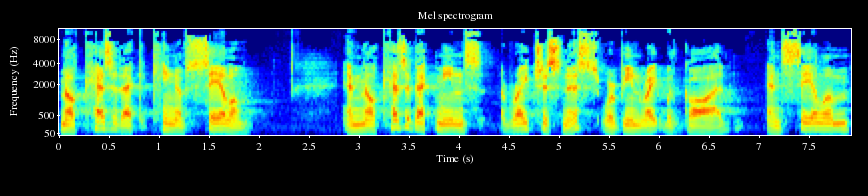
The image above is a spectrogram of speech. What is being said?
Melchizedek, king of Salem. And Melchizedek means righteousness or being right with God, and Salem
